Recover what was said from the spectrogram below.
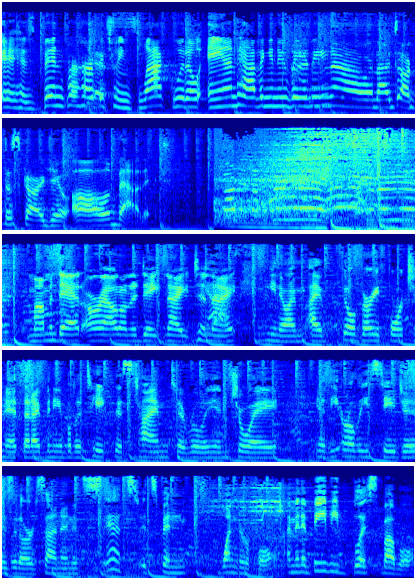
it has been for her between Black Widow and having a new baby. No, and I talked to ScarJo all about it. Mom and Dad are out on a date night tonight. You know, I'm, I feel very fortunate that I've been able to take this time to really enjoy, you know, the early stages with our son, and it's yeah, it's, it's been wonderful. I'm in a baby bliss bubble.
